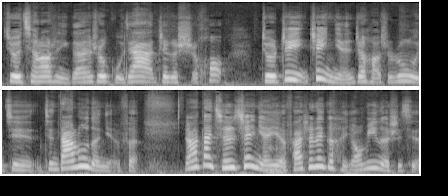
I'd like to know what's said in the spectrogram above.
就钱老师你刚才说股价这个时候。就是这这一年正好是露露进进大陆的年份，然后但其实这一年也发生了一个很要命的事情，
